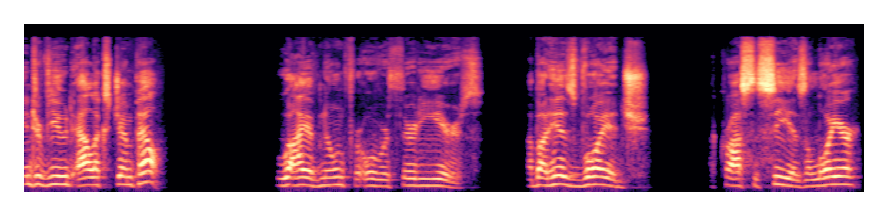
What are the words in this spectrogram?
interviewed Alex Gempel, who I have known for over 30 years, about his voyage across the sea as a lawyer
